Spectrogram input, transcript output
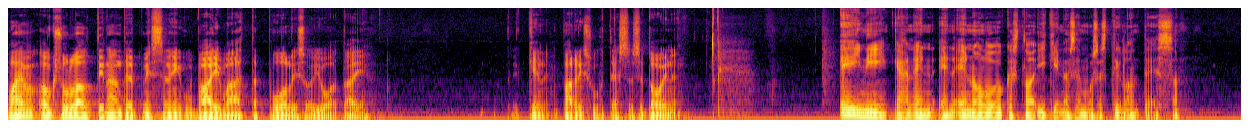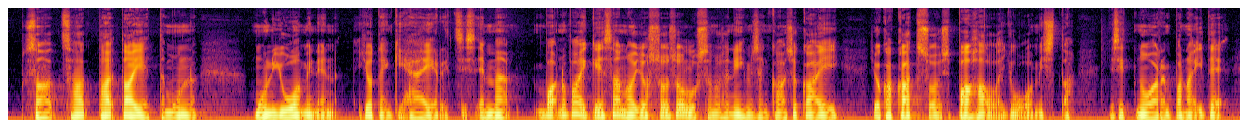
Vai onko sulla ollut tilanteet, missä niinku vaivaa, että puoliso juo tai parisuhteessa se toinen? Ei niinkään. En, en, en ollut oikeastaan ikinä semmoisessa tilanteessa. Sa, sa, tai, tai että mun, mun juominen jotenkin häiritsisi. En mä, no vaikea sanoa, jos olisi ollut semmoisen ihmisen kanssa, joka, ei, joka katsoisi pahalla juomista, ja sitten nuorempana itse –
